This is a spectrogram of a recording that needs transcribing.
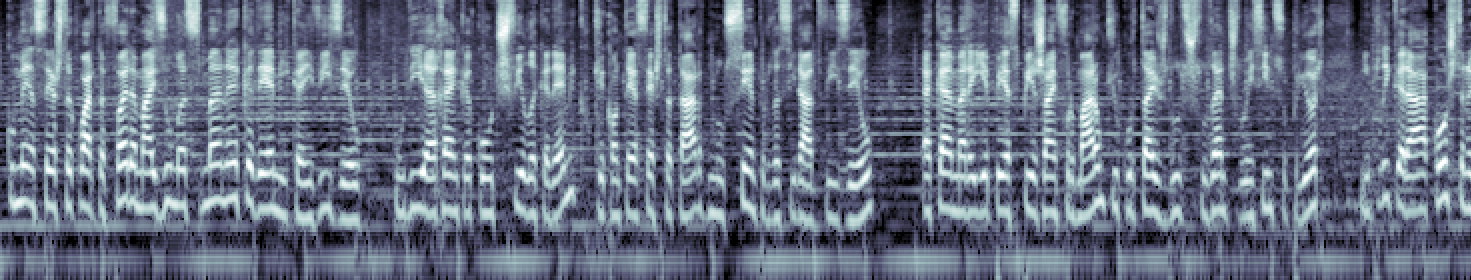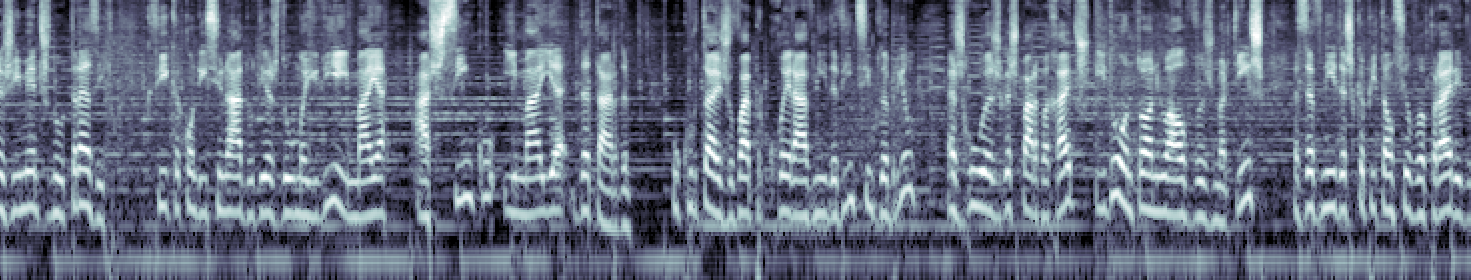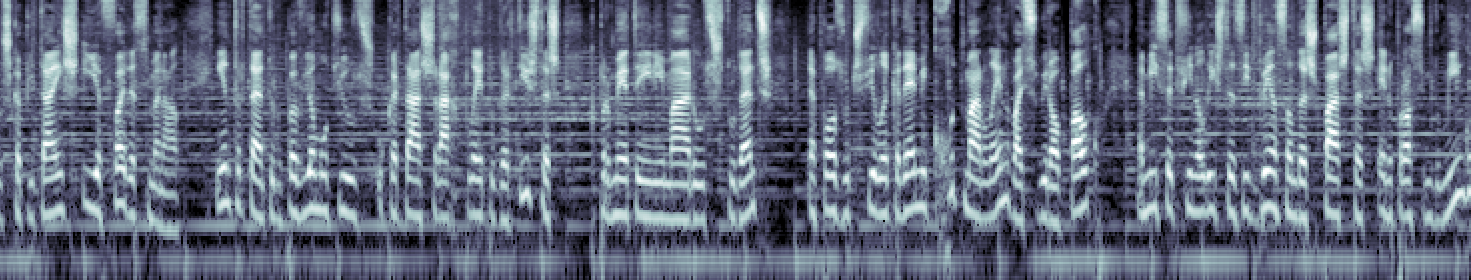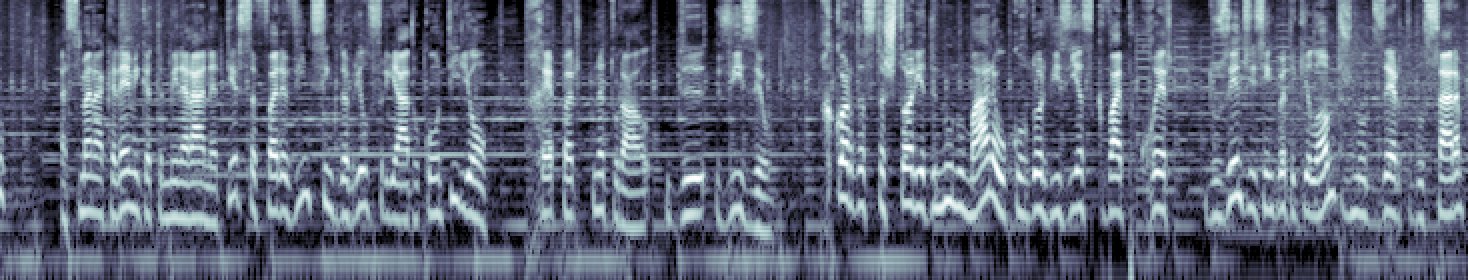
Começa esta quarta-feira mais uma semana académica em Viseu. O dia arranca com o desfile académico, que acontece esta tarde no centro da cidade de Viseu. A Câmara e a PSP já informaram que o cortejo dos estudantes do ensino superior implicará constrangimentos no trânsito, que fica condicionado desde o meio-dia e meia às cinco e meia da tarde. O cortejo vai percorrer a Avenida 25 de Abril, as ruas Gaspar Barreiros e do António Alves Martins, as avenidas Capitão Silva Pereira e dos Capitães e a Feira Semanal. Entretanto, no pavilhão multiusos, o cartaz será repleto de artistas que permitem animar os estudantes. Após o desfile académico, Ruth Marlene vai subir ao palco. A missa de finalistas e de bênção das pastas é no próximo domingo. A semana académica terminará na terça-feira, 25 de abril, feriado com Tilhon rapper natural de Viseu. Recorda-se da história de Nuno Mara, o corredor viziense que vai percorrer 250 km no deserto do Sara.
